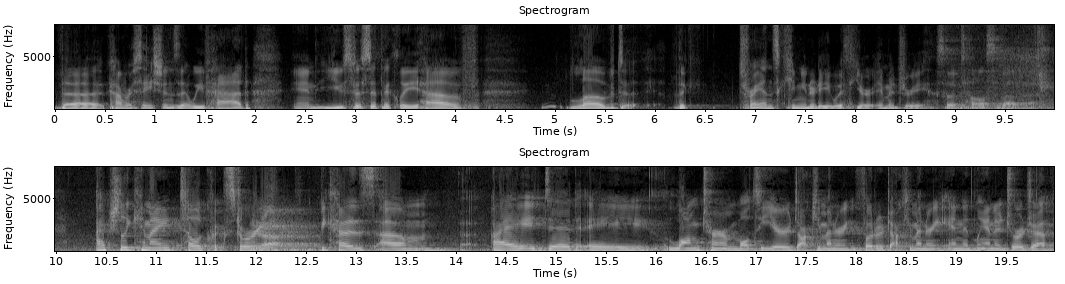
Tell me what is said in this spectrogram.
the conversations that we've had. And you specifically have loved the trans community with your imagery. So tell us about that. Actually, can I tell a quick story? Yeah. Because um, I did a long term, multi year documentary, photo documentary in Atlanta, Georgia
